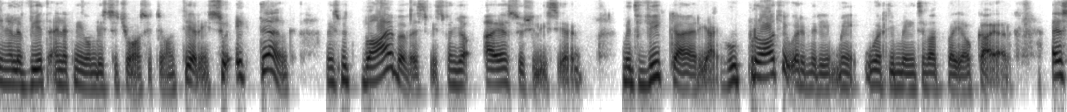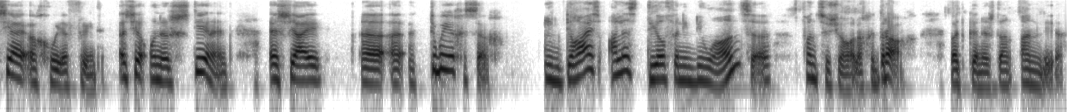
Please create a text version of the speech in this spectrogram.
en hulle weet eintlik nie hoe om die situasie te hanteer nie. So ek dink mens moet baie bewus wees van jou eie sosialisering. Met wie kuier jy? Hoe praat jy oor met die met, oor die mense wat by jou kuier? Is jy 'n goeie vriend? Is jy ondersteunend? Is jy 'n uh, 'n uh, twee gesig? En daai is alles deel van die nuance van sosiale gedrag wat kinders dan aanleer.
